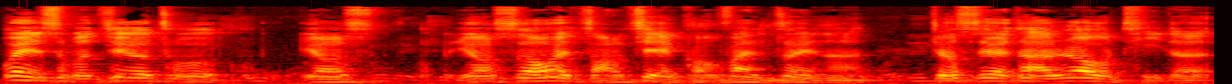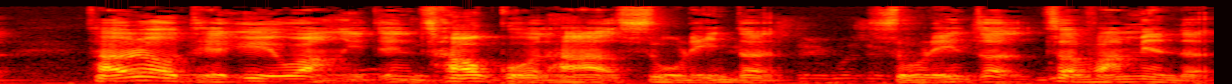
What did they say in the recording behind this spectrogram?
为什么基督徒有有时候会找借口犯罪呢？就是因为他肉体的他肉体欲望已经超过他属灵的属灵这这方面的，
